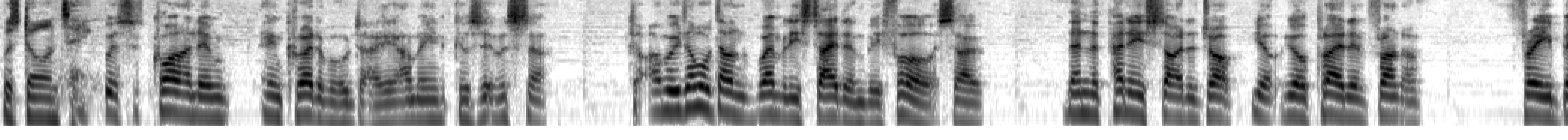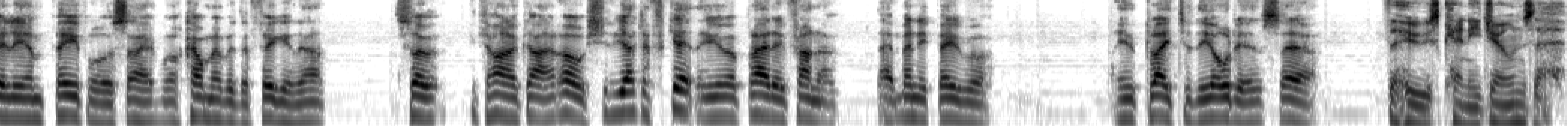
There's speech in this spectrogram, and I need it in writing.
was daunting. It was quite an incredible day. I mean, because it was, uh, we'd all done Wembley Stadium before, so then the pennies started to drop. You're, you're playing in front of three billion people or so. Well, I can't remember the figure now. So you kind of go, oh, you have to forget that you were playing in front of that many people. You played to the audience there. The Who's Kenny Jones there.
